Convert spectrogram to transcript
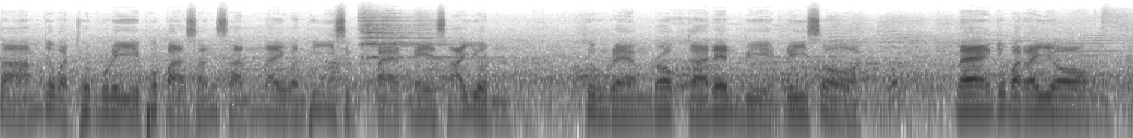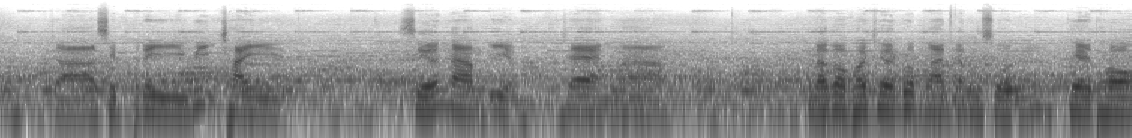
13 จังหวัดชลบุรี พบปะสังสรรค์ในวันที่ 28 เมษายนที่โรงแรมร็อกการ์เด้นบีรีสอร์ทแปลงจังหวัดระยองจ่าสิบตรีวิชัย เสืองามเอี่ยมแจ้งมา แล้วก็ขอเชิญร่วมงานการกุศลเททอง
